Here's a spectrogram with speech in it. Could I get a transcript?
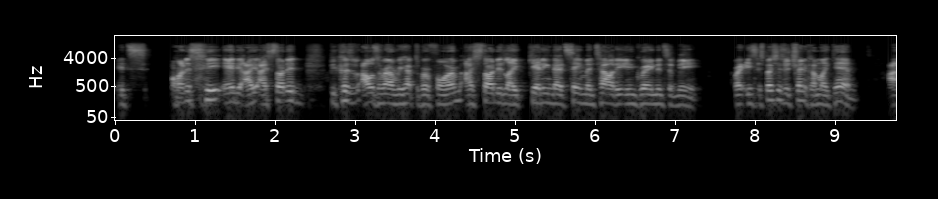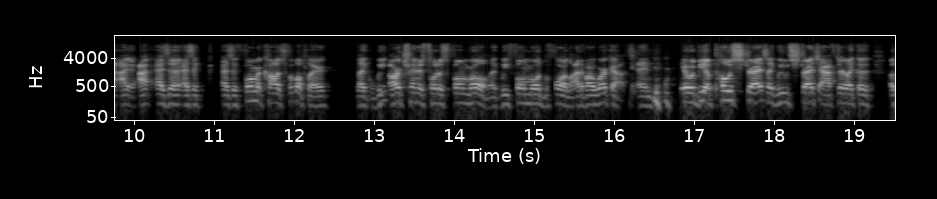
it's honestly, Andy, I, I started because I was around rehab to perform. I started like getting that same mentality ingrained into me, right? It's, especially as a training. I'm like, damn. I, I, as a as a as a former college football player, like we our trainers told us foam roll. Like we foam rolled before a lot of our workouts, and it would be a post stretch. Like we would stretch after like a, a,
